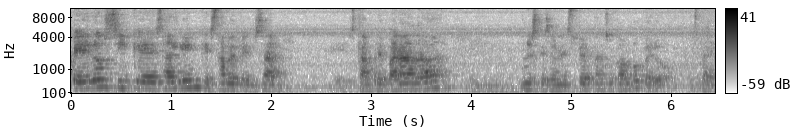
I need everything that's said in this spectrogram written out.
pero sí que es alguien que sabe pensar, que está preparada, no es que sea una experta en su campo, pero está ahí.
